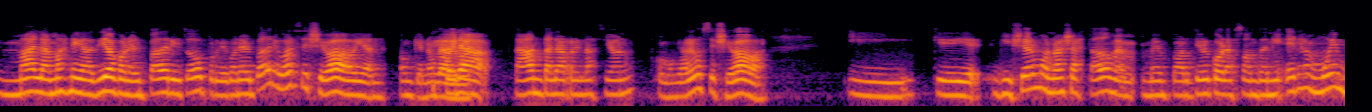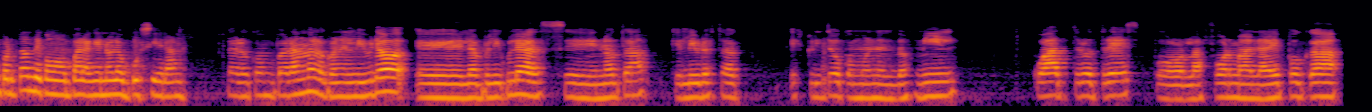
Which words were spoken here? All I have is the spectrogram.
mala, más negativa con el padre y todo, porque con el padre igual se llevaba bien, aunque no Claro. fuera tanta la relación, como que algo se llevaba. Y que Guillermo no haya estado me, me partió el corazón. Era muy importante como para que no lo pusieran. Claro, comparándolo con el libro, eh, la película se nota que el libro está escrito como en el 2004, 3, por la forma, la época,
